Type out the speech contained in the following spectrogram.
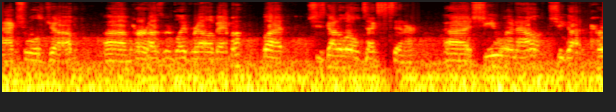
actual job. Um, her husband played for Alabama, but she's got a little Texas center. Uh, she went out. She got her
